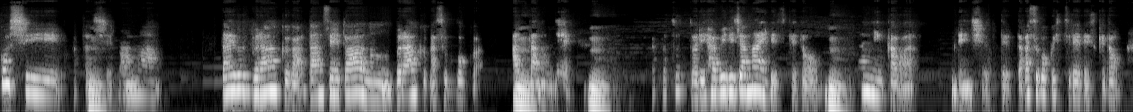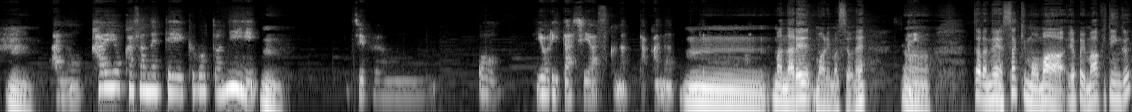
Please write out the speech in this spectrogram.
少し私はまあ、だいぶブランクが、男性と会うのもブランクがすごくあったので、うん。やっぱちょっとリハビリじゃないですけど、うん。何人かは練習って言ったらすごく失礼ですけど、うん。あの、回を重ねていくごとにうん。自分をより出しやすくなったかな。うーん。まあ、慣れもありますよね。うん。ただね、さっきもまあ、やっぱりマーケティング？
